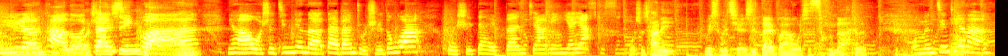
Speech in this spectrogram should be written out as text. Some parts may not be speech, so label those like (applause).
愚人塔罗占星馆。你好，我是今天的代班主持冬瓜，我是代班嘉宾丫丫，我是查理。为什么全是代班？我是松南。我们今天呢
